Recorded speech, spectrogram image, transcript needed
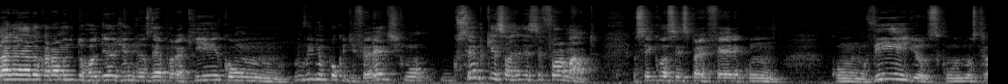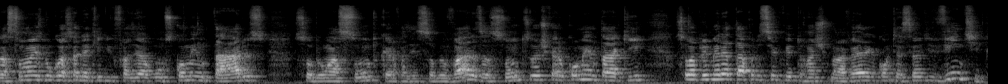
Olá galera do canal Mundo do Rodeio, Eugênio José por aqui com um vídeo um pouco diferente, com, sempre quis fazer desse formato. Eu sei que vocês preferem com, com vídeos, com ilustrações, mas gostaria aqui de fazer alguns comentários sobre um assunto, quero fazer sobre vários assuntos. Hoje quero comentar aqui sobre a primeira etapa do Circuito Rancho Primavera que aconteceu de 20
